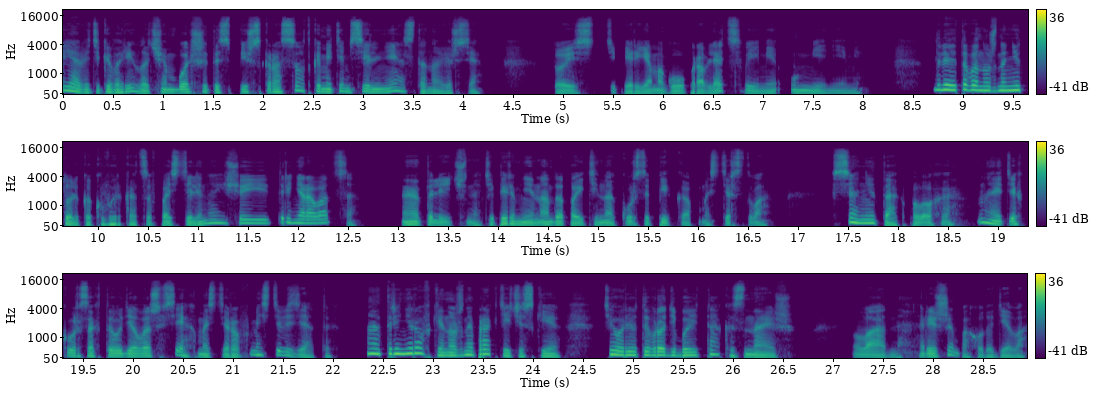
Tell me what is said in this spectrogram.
Я ведь говорила, чем больше ты спишь с красотками, тем сильнее становишься. То есть теперь я могу управлять своими умениями. Для этого нужно не только кувыркаться в постели, но еще и тренироваться. Отлично, теперь мне надо пойти на курсы пикап-мастерства. Все не так плохо. На этих курсах ты уделаешь всех мастеров вместе взятых. А тренировки нужны практические. Теорию ты вроде бы и так знаешь. Ладно, решим по ходу дела.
